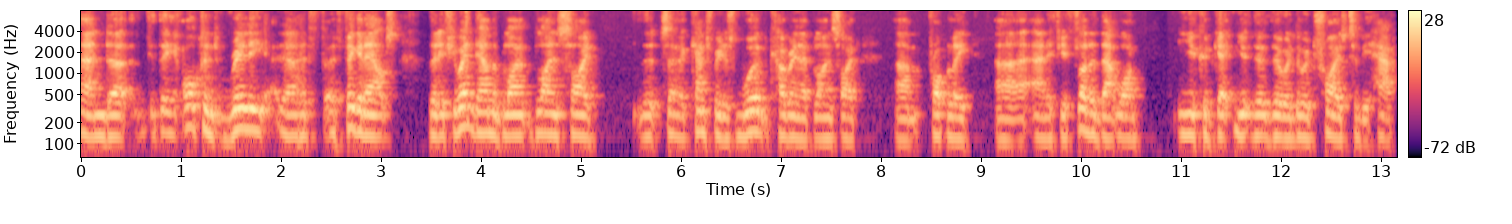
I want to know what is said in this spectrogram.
and uh, the Auckland really uh, had, had, figured out that if you went down the blind, blind side, that uh, Canterbury just weren't covering their blind side um, properly, uh, and if you flooded that one, you could get you, there, there, were there were tries to be had.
